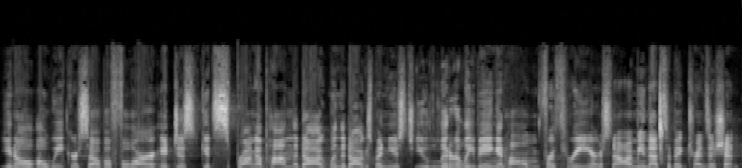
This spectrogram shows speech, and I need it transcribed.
you know, a week or so before it just gets sprung upon the dog when the dog's been used to you literally being at home for three years now. I mean, that's a big transition.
